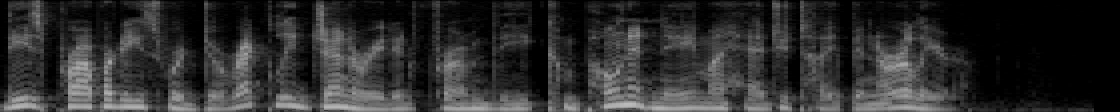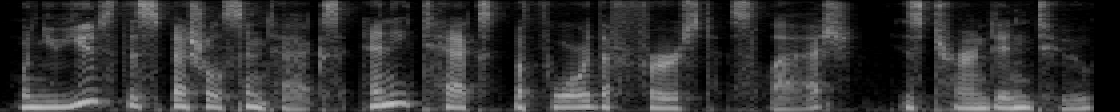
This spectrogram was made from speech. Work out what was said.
These properties were directly generated from the component name I had you type in earlier. When you use this special syntax, any text before the first slash is turned into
